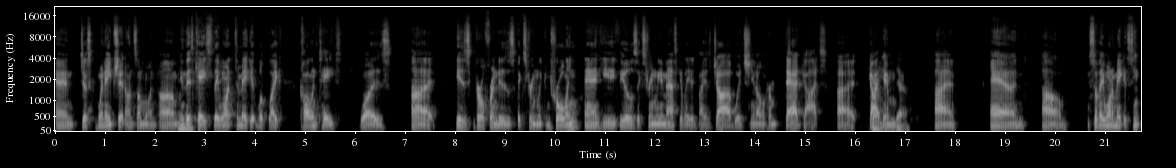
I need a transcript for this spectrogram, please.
and just went ape shit on someone. Um, In Mhm. this case, they want to make it look like Colin Tate was uh, his girlfriend is extremely controlling, and he feels extremely emasculated by his job, which you know her dad got uh, got Yeah, him, yeah uh, and um, so they want to make it seem,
